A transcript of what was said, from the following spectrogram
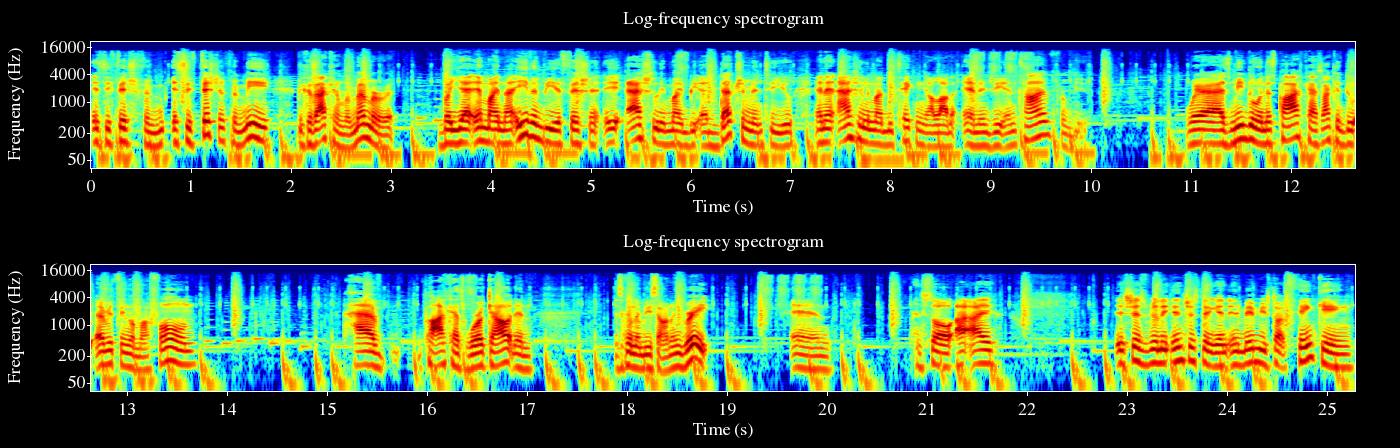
it's efficient for it's efficient for me because I can remember it. But yet it might not even be efficient. It actually might be a detriment to you, and it actually might be taking a lot of energy and time from you. Whereas me doing this podcast, I can do everything on my phone, have podcast workout, and it's gonna be sounding great. And and so I, I it's just really interesting and it made me start thinking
